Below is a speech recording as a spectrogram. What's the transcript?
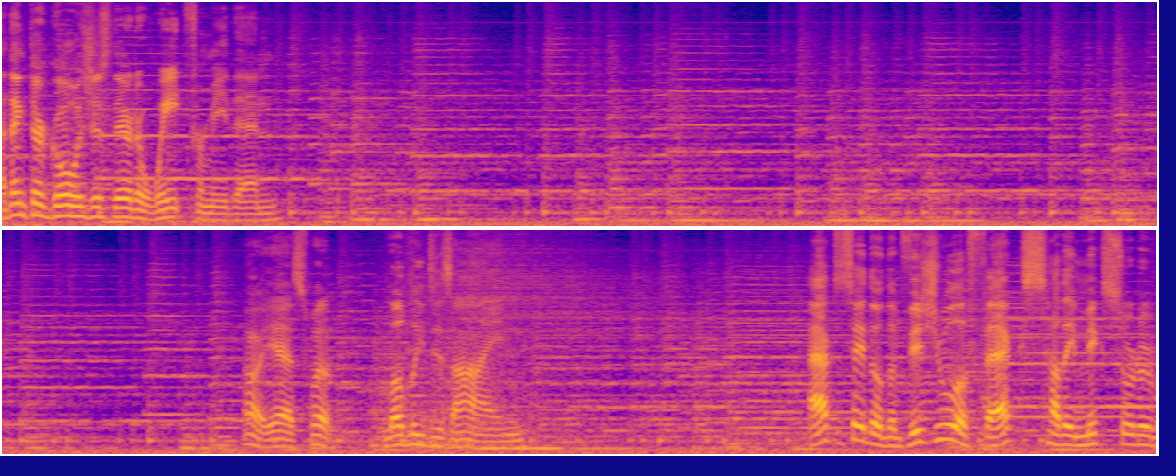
I think their goal was just there to wait for me then. Oh yes, what lovely design. I have to say though, the visual effects, how they mix sort of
